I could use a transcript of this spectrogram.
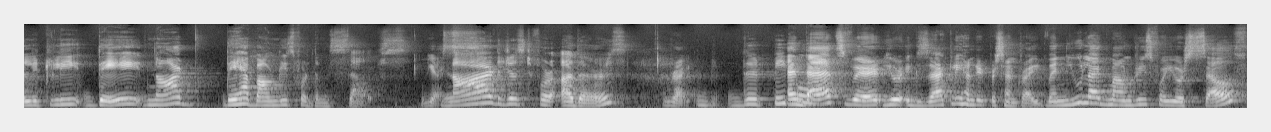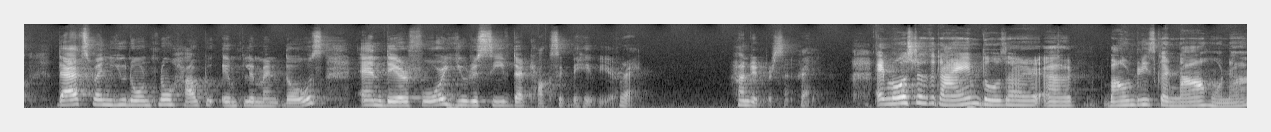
literally they not they have boundaries for themselves yes not just for others right the people and that's where you're exactly 100% right when you lack boundaries for yourself that's when you don't know how to implement those and therefore you receive that toxic behavior right 100% right and most of the time those are uh, boundaries کا نہ ہونا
